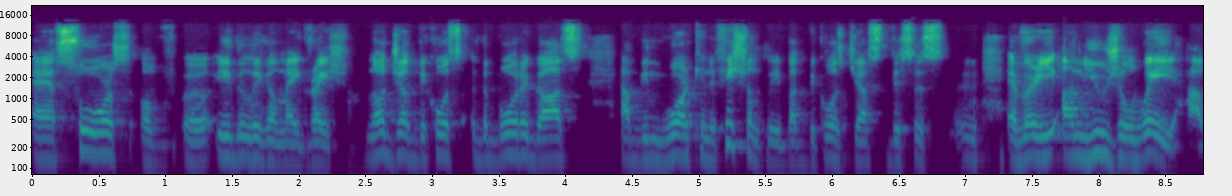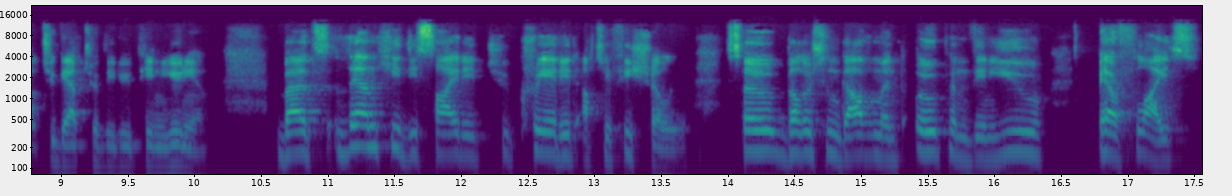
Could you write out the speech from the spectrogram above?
a source of uh, illegal migration, not just because the border guards have been working efficiently, but because just this is a very unusual way how to get to the European Union. But then he decided to create it artificially. So Belarusian government opened the new air flights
